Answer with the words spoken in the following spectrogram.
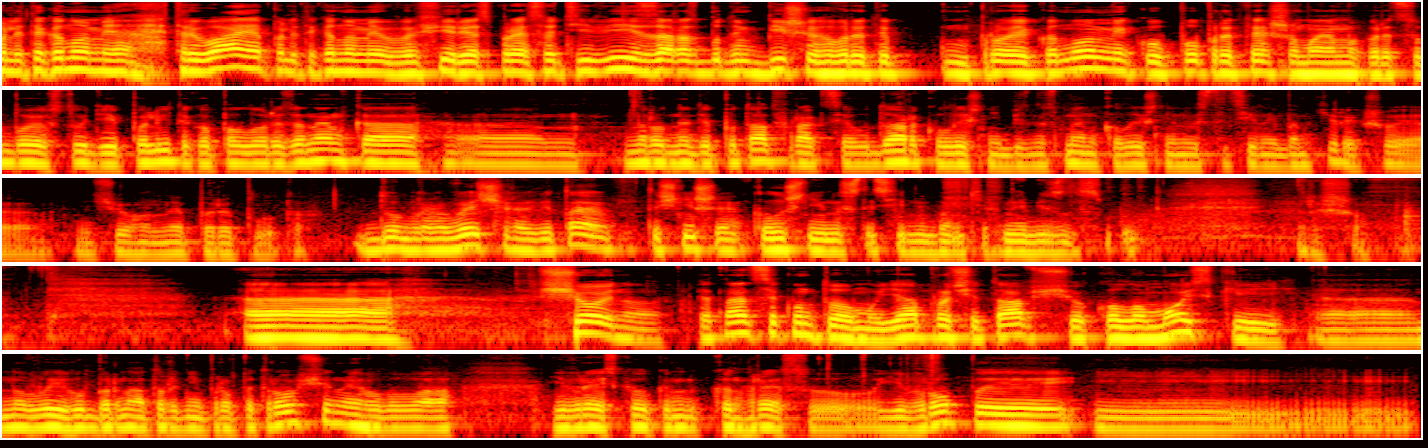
Політекономія триває. Політекономія в ефірі Еспресо ТВ. Зараз будемо більше говорити про економіку, попри те, що маємо перед собою в студії політико Павло Різаненка, е, народний депутат, фракція Удар, колишній бізнесмен, колишній інвестиційний банкір, якщо я нічого не переплутав. Доброго вечора, вітаю. Точніше, колишній інвестиційний банкір, не бізнесмен. Хорошо. Е, щойно, 15 секунд тому, я прочитав, що Коломойський, е, новий губернатор Дніпропетровщини, голова Єврейського конгресу Європи і,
